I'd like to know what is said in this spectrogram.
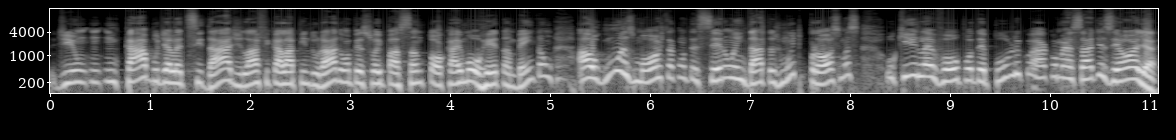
de um, um, cabo de eletricidade lá ficar lá pendurado, uma pessoa ir passando, tocar e morrer também. Então, algumas mortes aconteceram em datas muito próximas, o que levou o poder público a começar a dizer: olha,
